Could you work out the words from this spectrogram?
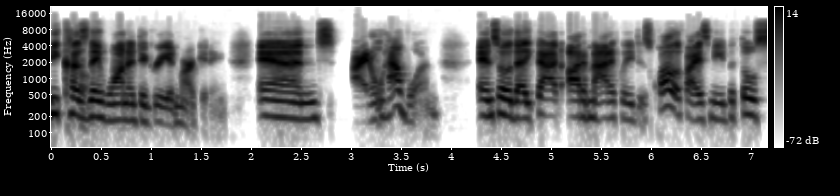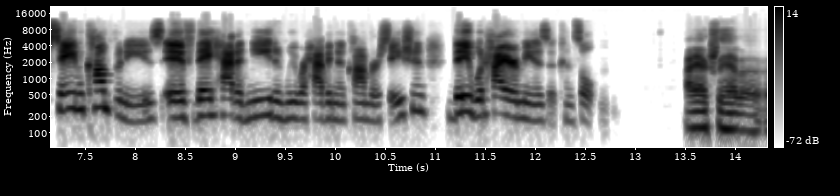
because oh. they want a degree in marketing. And I don't have one. And so like that automatically disqualifies me. But those same companies, if they had a need and we were having a conversation, they would hire me as a consultant. I actually have a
